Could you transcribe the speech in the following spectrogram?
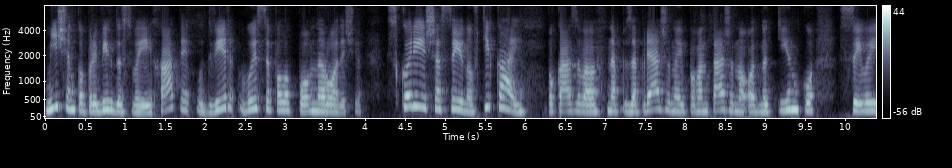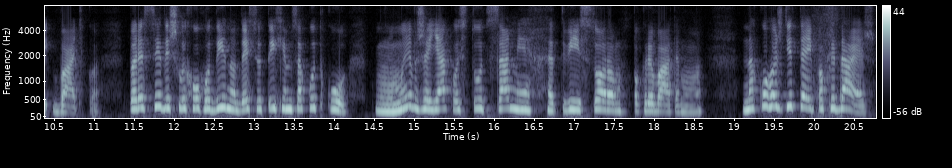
Міщенко прибіг до своєї хати, у двір висипало повне родичів. Скоріше, сину, втікай, показував на запряжену і повантажену однокінку сивий батько. Пересидиш лиху годину десь у тихім закутку. Ми вже якось тут самі твій сором покриватимемо. На кого ж дітей покидаєш?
